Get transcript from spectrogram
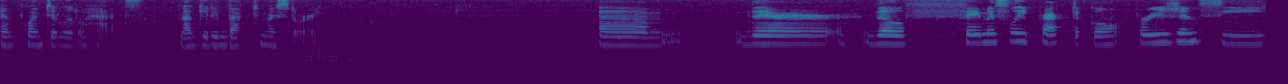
and pointed little hats. Now, getting back to my story. Um, they're, though famously practical, Parisians see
